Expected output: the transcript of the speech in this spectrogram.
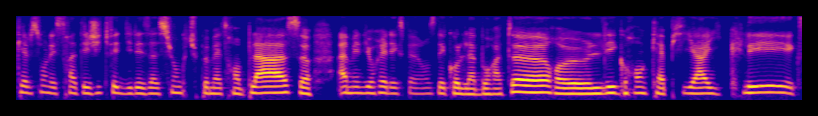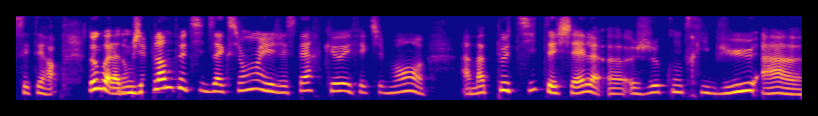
quelles sont les stratégies de fidélisation que tu peux mettre en place, améliorer l'expérience des collaborateurs, les grands KPI clés, etc. Donc voilà, donc j'ai plein de petites actions et j'espère que effectivement à ma petite échelle, euh, je contribue à euh,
